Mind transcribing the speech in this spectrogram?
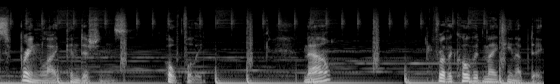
spring like conditions, hopefully. Now, for the COVID 19 update.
